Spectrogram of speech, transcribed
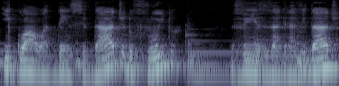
igual a densidade do fluido vezes a gravidade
